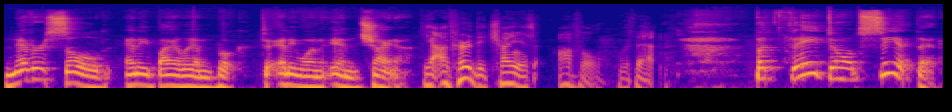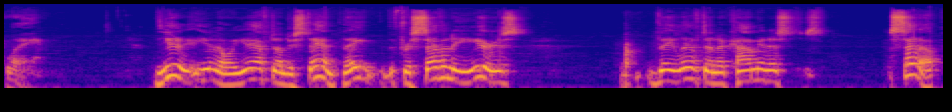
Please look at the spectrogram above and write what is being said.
never sold any Bai book to anyone in China. Yeah, I've heard that China is awful with that. But they don't see it that way you you know you have to understand they for 70 years they lived in a communist setup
